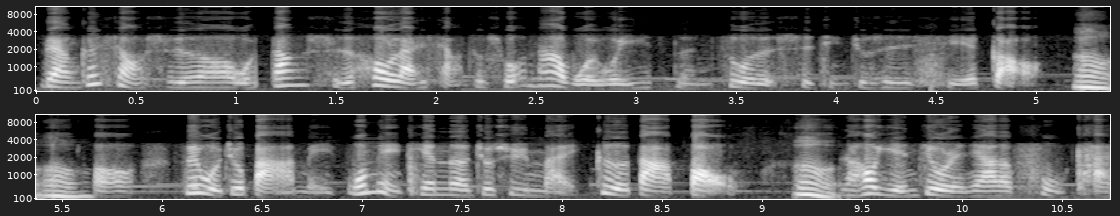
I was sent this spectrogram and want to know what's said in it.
两个小时呢，我当时后来想就说，那我唯一能做的事情就是写稿。嗯嗯。哦，所以我就把每我每天呢就去买各大报。嗯，然后研究人家的副刊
